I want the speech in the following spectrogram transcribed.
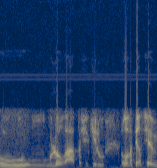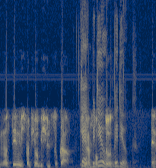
הוא, הוא לא רע, פשוט כאילו, רוב התירס שהם עושים משתמשים בשביל סוכר. כן, בדיוק, בדיוק. כן.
